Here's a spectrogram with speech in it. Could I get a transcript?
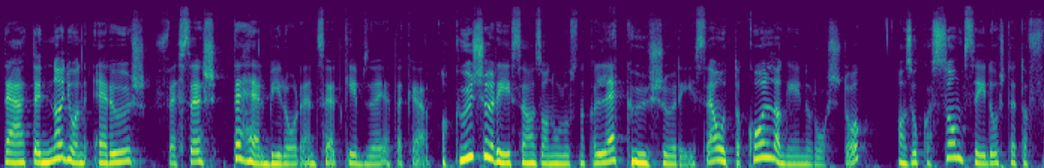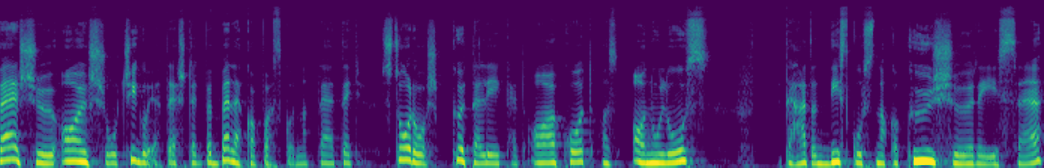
Tehát egy nagyon erős, feszes, teherbíró rendszert képzeljetek el. A külső része az anulusnak, a legkülső része, ott a kollagén rostok, azok a szomszédos, tehát a felső, alsó testekbe belekapaszkodnak. Tehát egy szoros köteléket alkot az anulus, tehát a diszkusznak a külső része,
